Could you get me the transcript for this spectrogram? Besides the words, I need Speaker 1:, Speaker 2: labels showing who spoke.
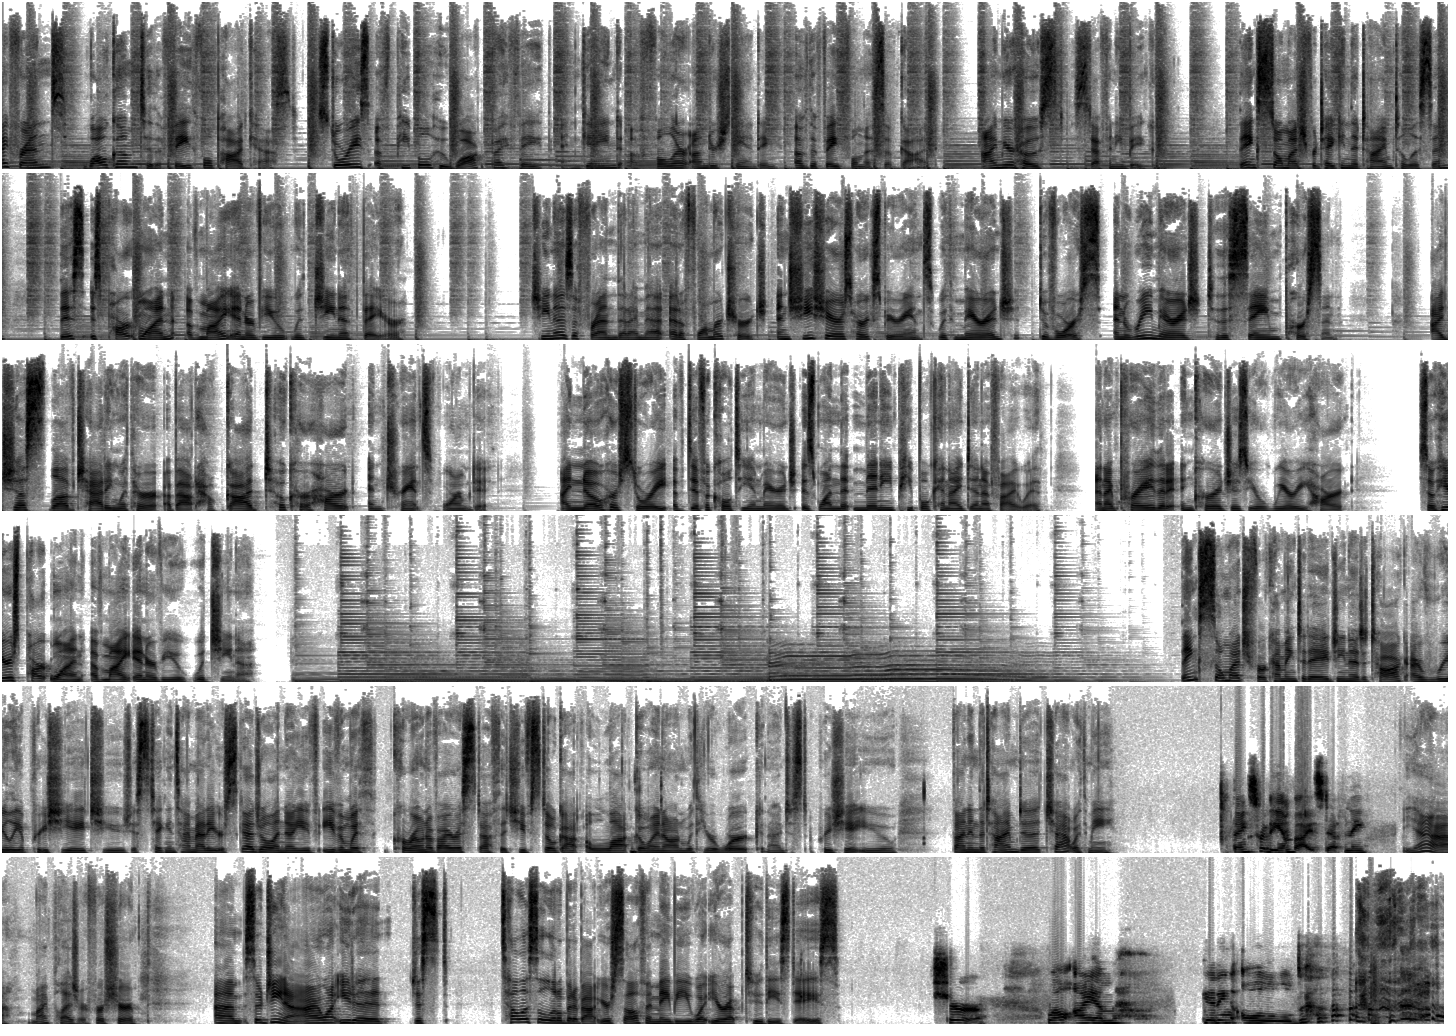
Speaker 1: Hi, friends. Welcome to the Faithful Podcast stories of people who walked by faith and gained a fuller understanding of the faithfulness of God. I'm your host, Stephanie Baker. Thanks so much for taking the time to listen. This is part one of my interview with Gina Thayer. Gina is a friend that I met at a former church, and she shares her experience with marriage, divorce, and remarriage to the same person. I just love chatting with her about how God took her heart and transformed it. I know her story of difficulty in marriage is one that many people can identify with, and I pray that it encourages your weary heart. So here's part one of my interview with Gina. Thanks so much for coming today, Gina, to talk. I really appreciate you just taking time out of your schedule. I know you've, even with coronavirus stuff, that you've still got a lot going on with your work. And I just appreciate you finding the time to chat with me.
Speaker 2: Thanks for the invite, Stephanie.
Speaker 1: Yeah, my pleasure, for sure. Um, so, Gina, I want you to just tell us a little bit about yourself and maybe what you're up to these days.
Speaker 2: Sure. Well, I am getting old.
